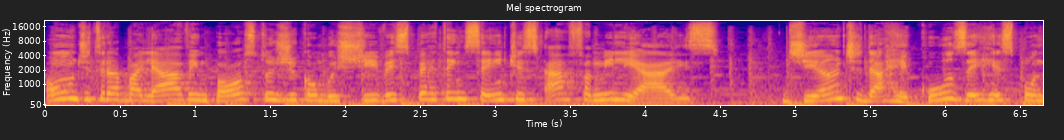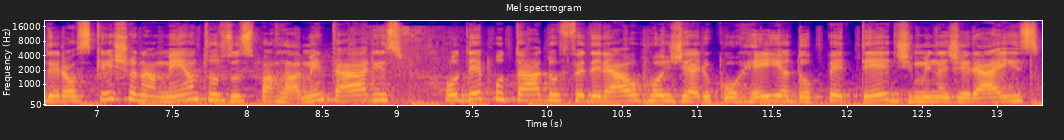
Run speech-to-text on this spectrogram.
onde trabalhava em postos de combustíveis pertencentes a familiares. Diante da recusa em responder aos questionamentos dos parlamentares, o deputado federal Rogério Correia, do PT de Minas Gerais,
